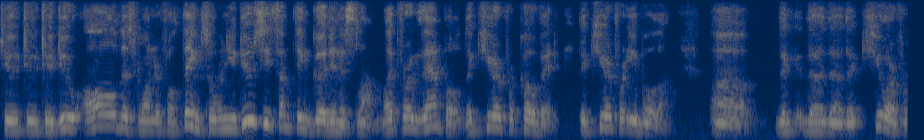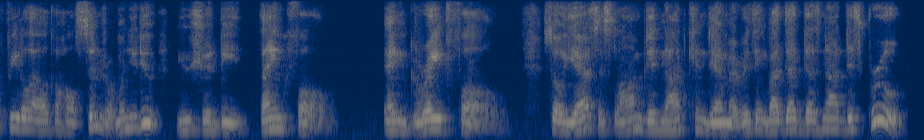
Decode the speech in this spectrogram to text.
to to to do all this wonderful thing. So when you do see something good in Islam, like for example, the cure for COVID, the cure for Ebola, uh, the, the the the cure for fetal alcohol syndrome, when you do, you should be thankful and grateful so, yes, Islam did not condemn everything, but that does not disprove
